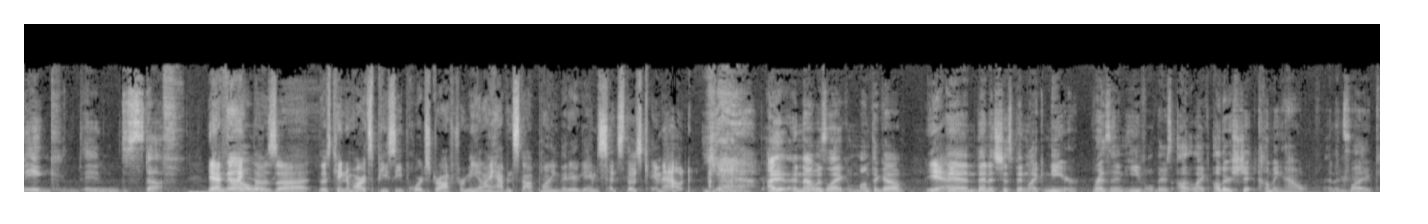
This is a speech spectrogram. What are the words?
big uh, stuff Yeah, And I feel now- like those uh, those Kingdom Hearts PC ports dropped for me, and I haven't stopped playing video games since those came out. yeah i and that was like a month ago Yeah. and then it's just been like near resident evil there's uh, like other shit coming out and Mm-hmm. it's like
